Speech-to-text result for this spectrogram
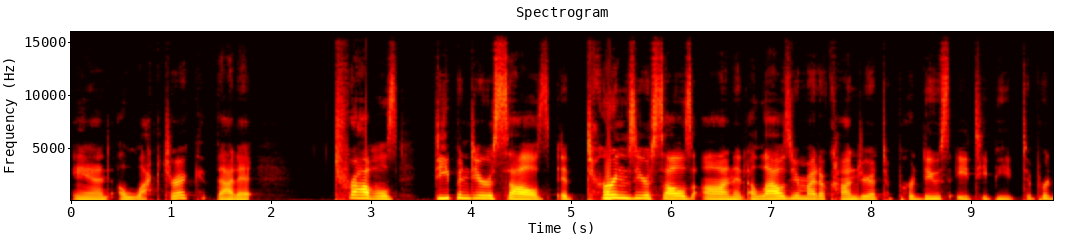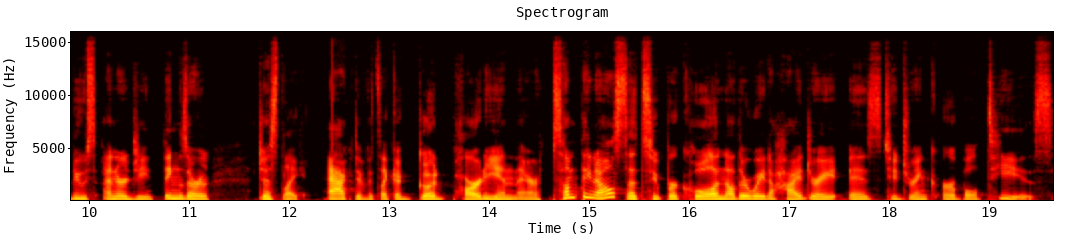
and electric that it travels deep into your cells. It turns your cells on. It allows your mitochondria to produce ATP, to produce energy. Things are just like active. It's like a good party in there. Something else that's super cool, another way to hydrate is to drink herbal teas.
